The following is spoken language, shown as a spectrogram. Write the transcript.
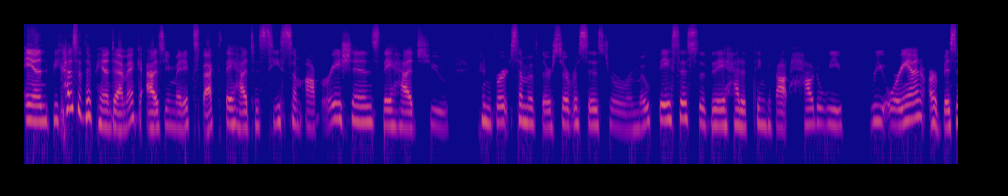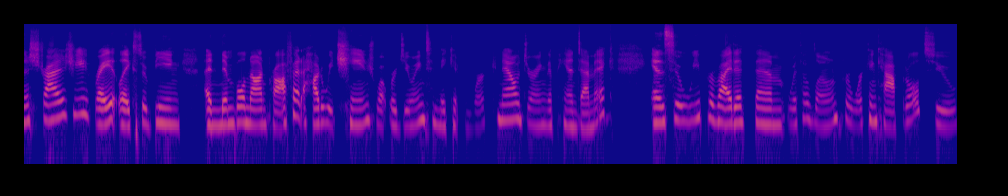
And because of the pandemic, as you might expect, they had to cease some operations. They had to convert some of their services to a remote basis. So they had to think about how do we reorient our business strategy, right? Like, so being a nimble nonprofit, how do we change what we're doing to make it work now during the pandemic? And so we provided them with a loan for working capital to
